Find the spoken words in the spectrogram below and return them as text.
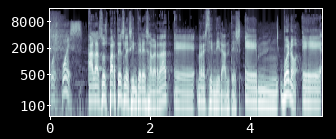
pues, pues. A las dos partes les interesa, ¿verdad? Eh, rescindir antes. Em, bueno, eh,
